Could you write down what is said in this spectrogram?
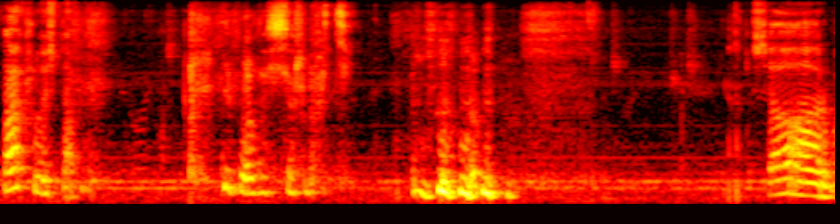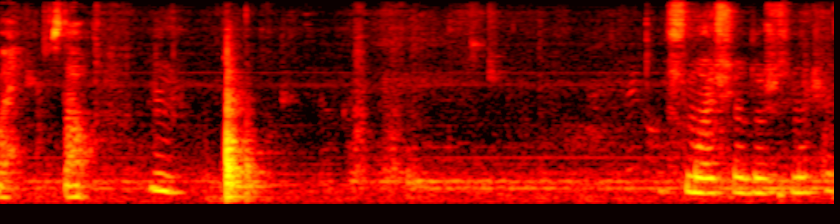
Так, щось так. Не можна ще робити. Сярбай. Став. Смачно, дуже смачно.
